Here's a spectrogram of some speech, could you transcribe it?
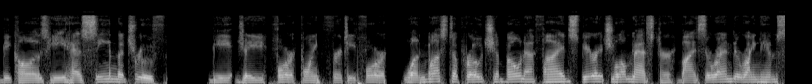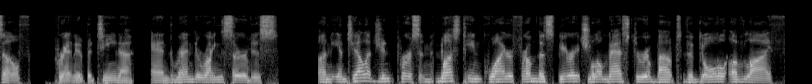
because he has seen the truth. BG 4.34 One must approach a bona fide spiritual master by surrendering himself, pranipatina, and rendering service. An intelligent person must inquire from the spiritual master about the goal of life.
